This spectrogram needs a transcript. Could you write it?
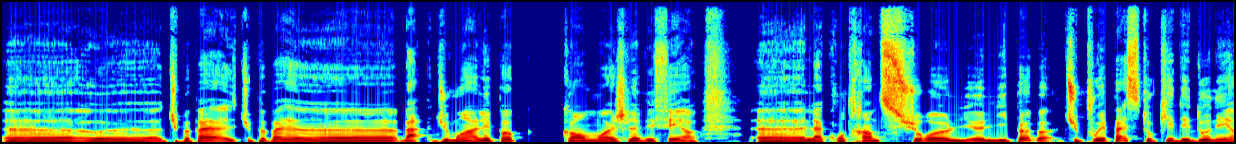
tu peux pas, tu peux pas. bah du moins à l'époque quand moi je l'avais fait, la contrainte sur l'EPUB, tu pouvais pas stocker des données.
